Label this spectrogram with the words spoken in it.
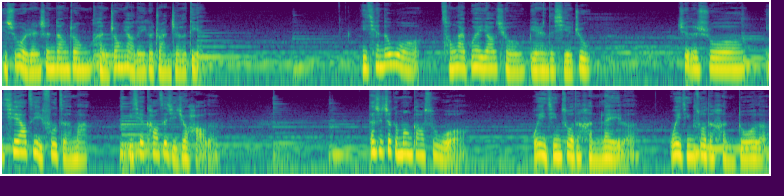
也是我人生当中很重要的一个转折点。以前的我从来不会要求别人的协助。觉得说一切要自己负责嘛，一切靠自己就好了。但是这个梦告诉我，我已经做的很累了，我已经做的很多了。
